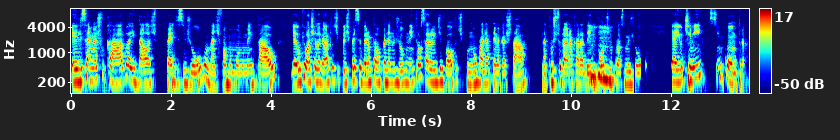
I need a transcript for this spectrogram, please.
ele sai machucado, aí Dallas perde esse jogo, né, de forma monumental. E aí o que eu achei legal é que, tipo, eles perceberam que estavam perdendo o jogo, nem trouxeram ele de volta, tipo, não vale a pena gastar, né? Costuraram a cara dele, volte no Uhum. próximo jogo. E aí o time se encontra,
